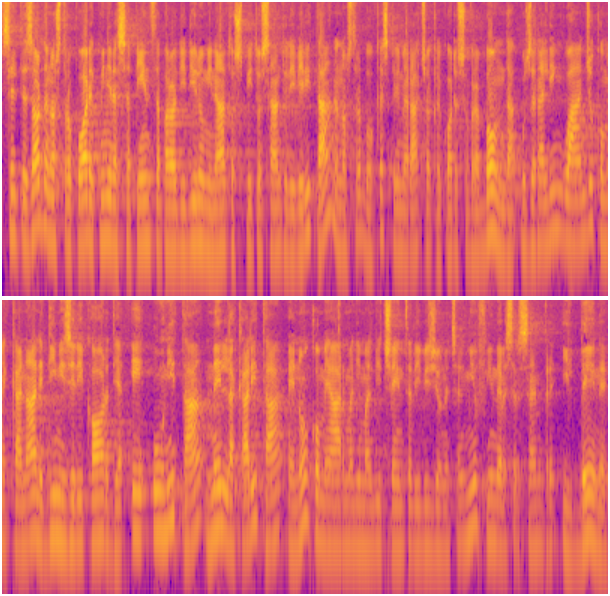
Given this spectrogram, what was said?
Se il tesoro del nostro cuore quindi la sapienza, parola di Dio illuminato, Spirito Santo di verità, la nostra bocca esprimerà ciò che il cuore sovrabbonda, userà il linguaggio come canale di misericordia e unità nella carità e non come arma di maldicenza e divisione. Cioè il mio fine deve essere sempre il bene,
